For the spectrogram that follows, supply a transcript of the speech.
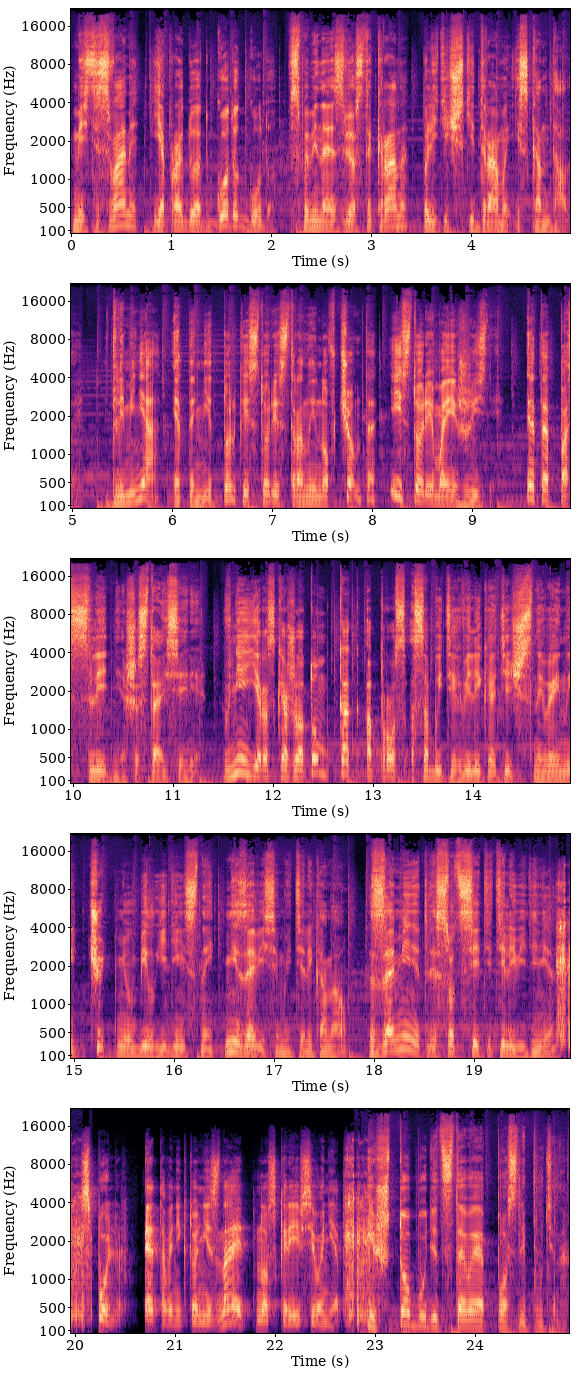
Вместе с вами я пройду от года к году, вспоминая звезд экрана, политические драмы и скандалы. Для меня это не только история страны, но в чем-то и история моей жизни. Это последняя, шестая серия. В ней я расскажу о том, как опрос о событиях Великой Отечественной войны чуть не убил единственный независимый телеканал, заменит ли соцсети телевидения, спойлер, этого никто не знает, но скорее всего нет, и что будет с ТВ после Путина.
